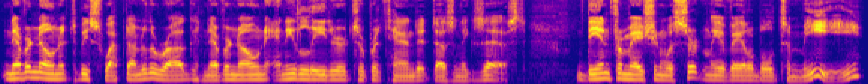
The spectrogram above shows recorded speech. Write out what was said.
Never known it to be swept under the rug, never known any leader to pretend it doesn't exist. The information was certainly available to me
